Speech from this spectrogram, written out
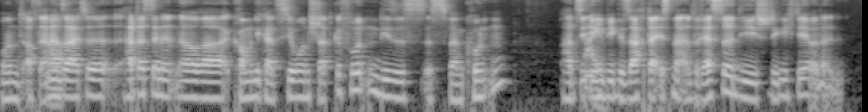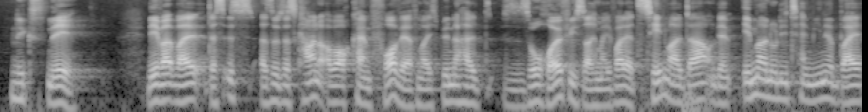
Und auf der anderen ja. Seite, hat das denn in eurer Kommunikation stattgefunden, dieses ist beim Kunden? Hat sie Nein. irgendwie gesagt, da ist eine Adresse, die schicke ich dir oder nix? Nee. Nee, weil, weil das ist, also das kann man aber auch keinem vorwerfen, weil ich bin da halt so häufig, sage ich mal, ich war jetzt zehnmal da und wir haben immer nur die Termine bei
